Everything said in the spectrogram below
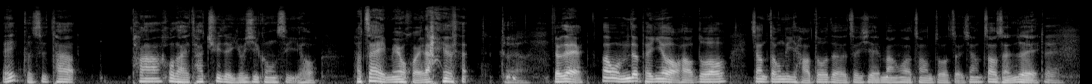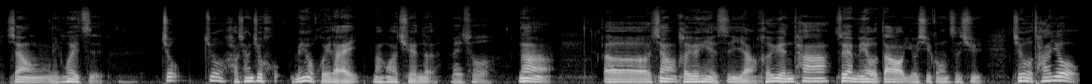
哎，可是他他后来他去了游戏公司以后，他再也没有回来了。对啊，对不对？那我们的朋友好多，像东立好多的这些漫画创作者，像赵成瑞，对，像林惠子，就。就好像就没有回来漫画圈了。没错。那呃，像河源也是一样。河源他虽然没有到游戏公司去，结果他又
